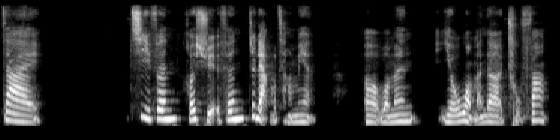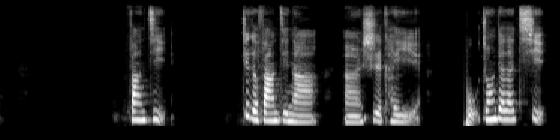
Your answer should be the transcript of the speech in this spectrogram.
在。”气分和血分这两个层面，呃，我们有我们的处方方剂。这个方剂呢，嗯，是可以补中焦的气，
